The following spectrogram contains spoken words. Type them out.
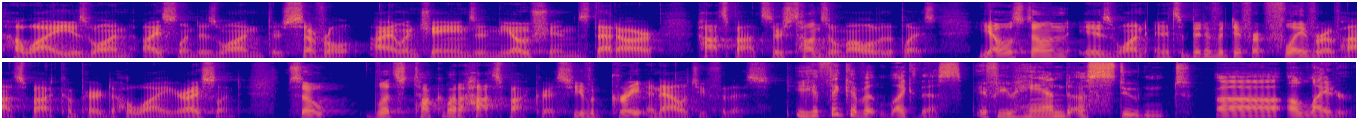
Hawaii is one, Iceland is one. There's several island chains in the oceans that are hotspots. There's tons of them all over the place. Yellowstone is one, and it's a bit of a different flavor of hotspot compared to Hawaii or Iceland. So let's talk about a hotspot, Chris. You have a great analogy for this. You can think of it like this if you hand a student uh, a lighter,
